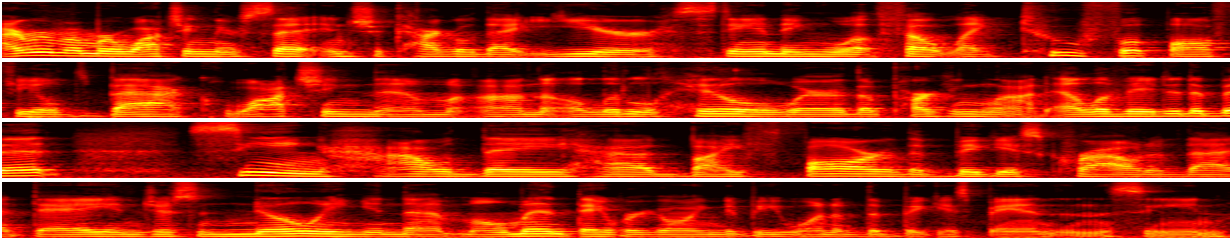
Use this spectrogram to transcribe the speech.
I remember watching their set in Chicago that year, standing what felt like two football fields back, watching them on a little hill where the parking lot elevated a bit seeing how they had by far the biggest crowd of that day and just knowing in that moment they were going to be one of the biggest bands in the scene.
